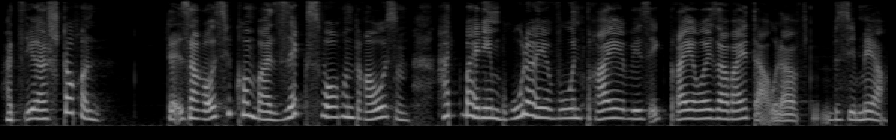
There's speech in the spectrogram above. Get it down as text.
Hat sie erstochen. Der ist herausgekommen, war sechs Wochen draußen, hat bei dem Bruder gewohnt, drei, wie ich, drei Häuser weiter oder ein bisschen mehr.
